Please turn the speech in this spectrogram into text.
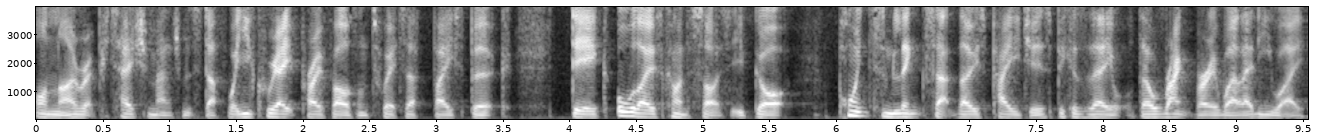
online reputation management stuff where you create profiles on Twitter, Facebook, Digg, all those kind of sites that you've got. Point some links at those pages because they they'll rank very well anyway.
